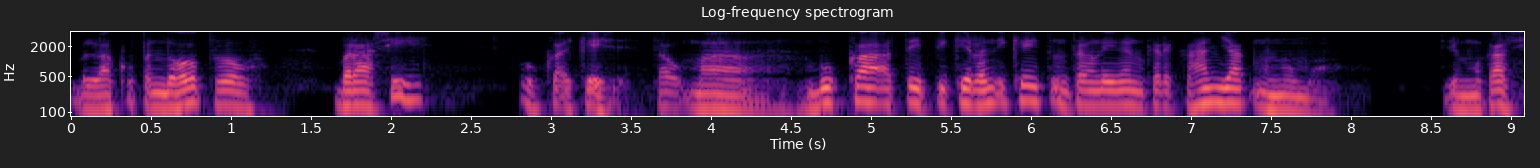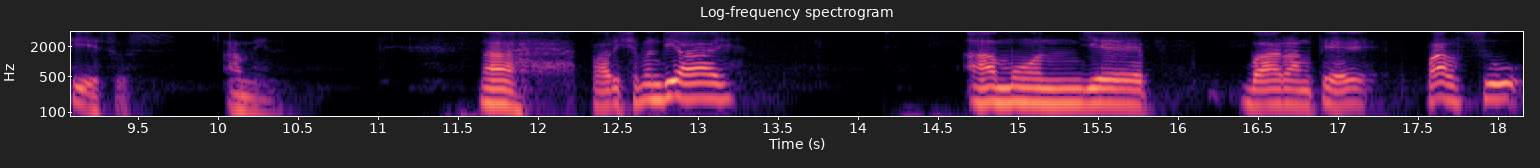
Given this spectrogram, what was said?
berlaku pendoa pro berasi uka ike tau ma buka ati pikiran ike tentang dengan kereka hanjak menumu. Terima kasih Yesus. Amin. Nah, pari semendiai amun ye barang te palsu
